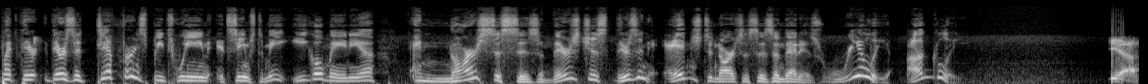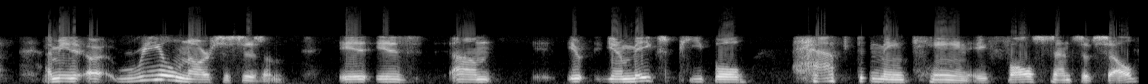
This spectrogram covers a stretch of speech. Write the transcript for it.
but there there's a difference between it seems to me egomania and narcissism. There's just there's an edge to narcissism that is really ugly. Yeah, I mean, uh, real narcissism is, is um, it, you know makes people have to maintain a false sense of self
